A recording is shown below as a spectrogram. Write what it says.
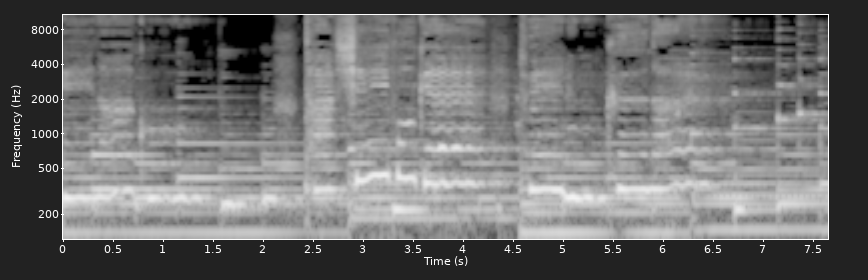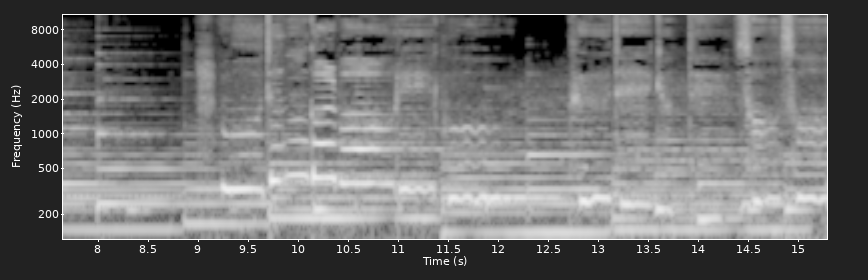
지나고 다시 보게 되는 그날 모든 걸 버리고 그대 곁에 서서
